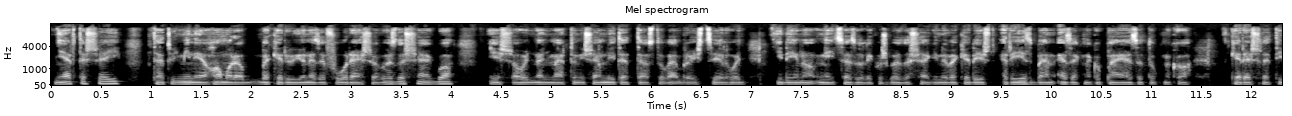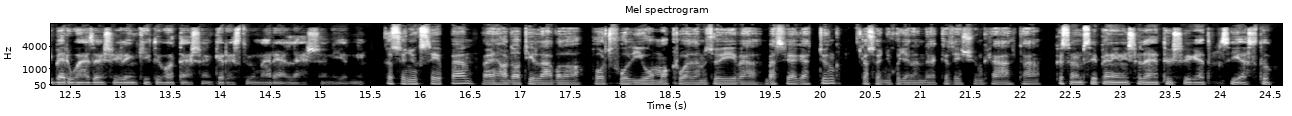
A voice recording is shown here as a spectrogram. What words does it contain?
nyertesei, tehát hogy minél hamarabb bekerüljön ez a forrás a gazdaságba, és ahogy Nagy Márton is említette, az továbbra is cél, hogy idén a 4%-os gazdasági növekedést részben ezeknek a pályázatoknak a keresleti beruházás élénkítő hatásán keresztül már el lehessen írni. Köszönjük szépen, Weinhard Attilával a portfólió makroelemzőjével beszélgettünk. Köszönjük, hogy a rendelkezésünkre álltál. Köszönöm szépen én is a lehetőséget. Sziasztok!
